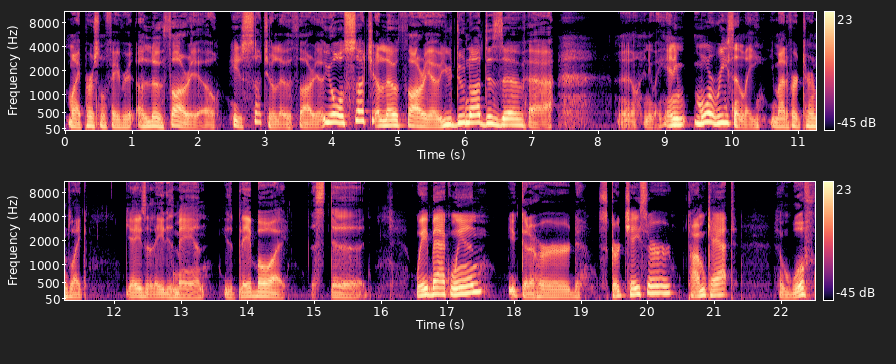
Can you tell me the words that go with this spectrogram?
my personal favorite, a Lothario. He's such a Lothario. You're such a Lothario. You do not deserve her. Well, anyway, any more recently, you might have heard terms like, yeah, he's a ladies' man. He's a playboy, a stud. Way back when, you could have heard skirt chaser, tomcat, and wolf.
